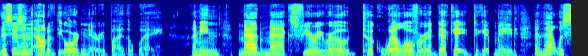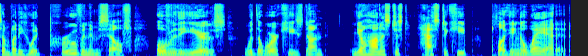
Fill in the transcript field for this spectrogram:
This isn't out of the ordinary, by the way. I mean, Mad Max Fury Road took well over a decade to get made, and that was somebody who had proven himself over the years with the work he's done Johannes just has to keep plugging away at it.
